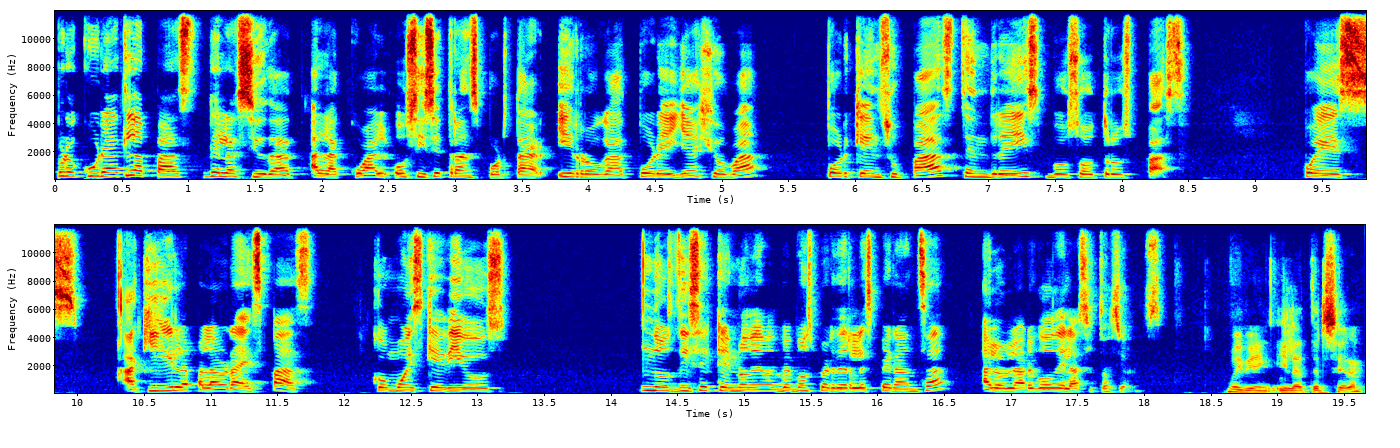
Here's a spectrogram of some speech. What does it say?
Procurad la paz de la ciudad a la cual os hice transportar y rogad por ella a Jehová, porque en su paz tendréis vosotros paz. Pues aquí la palabra es paz cómo es que Dios nos dice que no debemos perder la esperanza a lo largo de las situaciones. Muy bien, ¿y la tercera?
